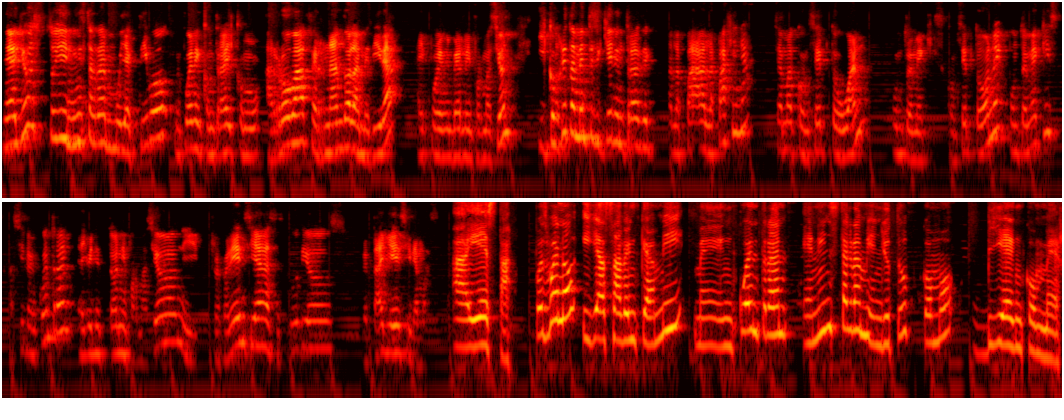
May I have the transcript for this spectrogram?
Mira, yo estoy en Instagram muy activo, me pueden encontrar ahí como arroba Fernando a la medida, ahí pueden ver la información y concretamente si quieren entrar a, la, a la página, se llama Concepto One, .mx, conceptoone.mx, así lo encuentran, ahí viene toda la información y referencias, estudios, detalles y demás. Ahí está. Pues bueno, y ya saben que a mí me encuentran en Instagram y en YouTube como Bien Comer,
